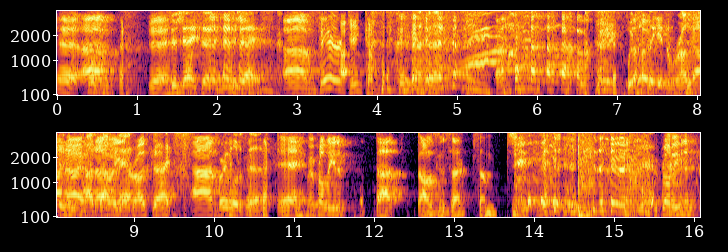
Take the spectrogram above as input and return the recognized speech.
Yeah, um, yeah. Touche, sir. Touche. Fair dinkum. We're just been getting roasted I in the know, past I know, we're an getting roasted. Great. Um, very well deserved. Yeah, we're probably gonna. Uh, I was gonna say something. we're probably gonna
